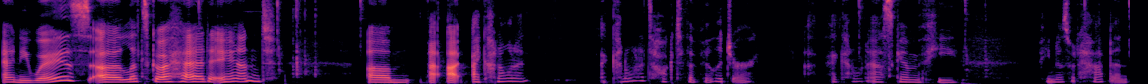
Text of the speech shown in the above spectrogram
anyways, uh, let's go ahead and, um, I, I, I kind of want to, I kind of want to talk to the villager. I, I kind of want to ask him if he, if he knows what happened.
